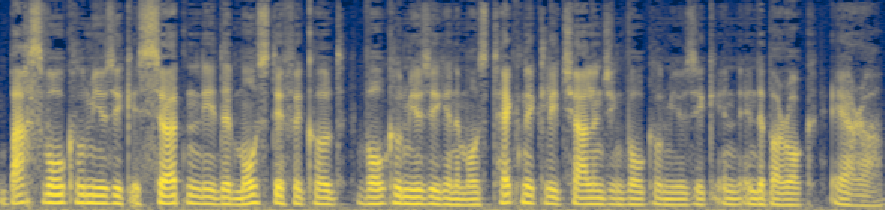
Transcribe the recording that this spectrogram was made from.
Bach's vocal music is certainly the most difficult vocal music and the most technically challenging vocal music in, in the Baroque era.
